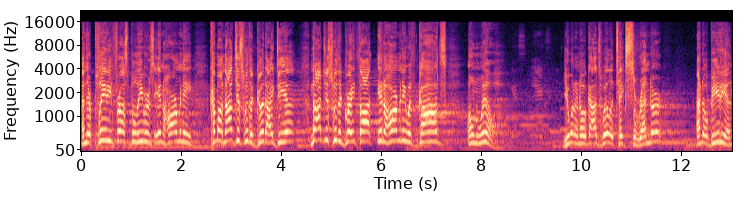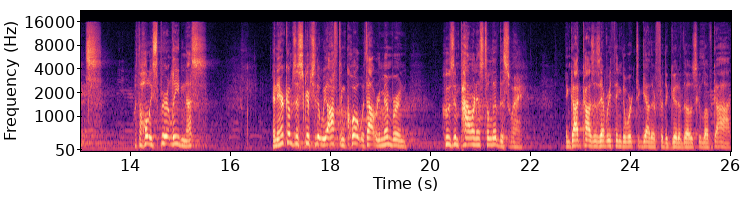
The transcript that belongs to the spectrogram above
And they're pleading for us believers in harmony. Come on, not just with a good idea, not just with a great thought, in harmony with God's own will. You want to know God's will? It takes surrender and obedience with the Holy Spirit leading us. And here comes the scripture that we often quote without remembering who's empowering us to live this way. And God causes everything to work together for the good of those who love God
